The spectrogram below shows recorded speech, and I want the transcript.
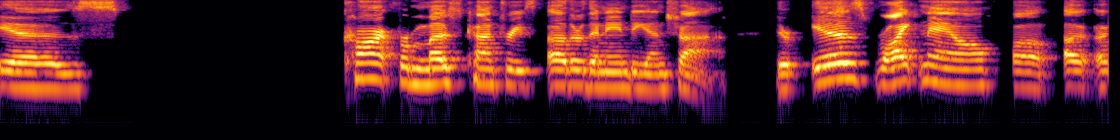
is current for most countries other than India and China. There is right now uh, a, a,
